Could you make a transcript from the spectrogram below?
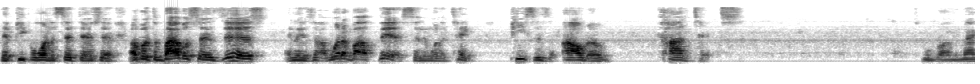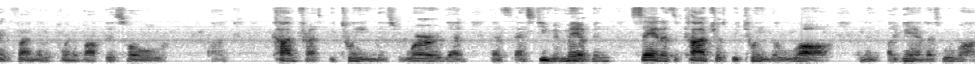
that people want to sit there and say, oh, but the Bible says this, and there's what about this? And they want to take pieces out of context. Let's move on to magnify another point about this whole uh, contrast between this word that that's, Stephen may have been saying as a contrast between the law. And then, again, let's move on.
